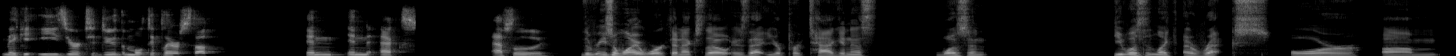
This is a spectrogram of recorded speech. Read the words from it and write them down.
make it easier to do the multiplayer stuff in in X, absolutely. The reason why it worked in X though is that your protagonist wasn't he wasn't like a Rex or um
